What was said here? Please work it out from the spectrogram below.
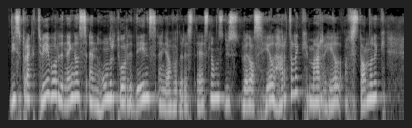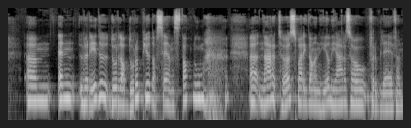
Die sprak twee woorden Engels en honderd woorden Deens en ja, voor de rest IJslands. Dus dat was heel hartelijk, maar heel afstandelijk. Um, en we reden door dat dorpje, dat zij een stad noemen, uh, naar het huis waar ik dan een heel jaar zou verblijven.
